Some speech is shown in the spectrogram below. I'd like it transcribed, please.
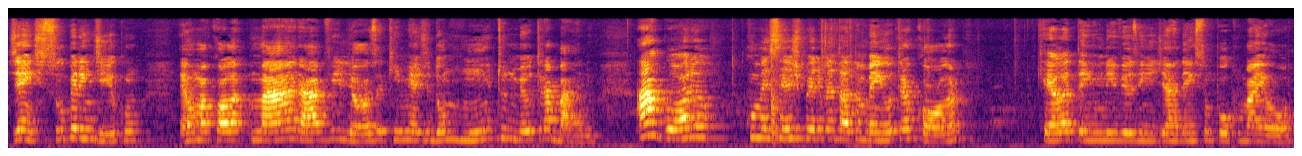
Gente, super indico. É uma cola maravilhosa que me ajudou muito no meu trabalho. Agora eu comecei a experimentar também outra cola que ela tem um nívelzinho de ardência um pouco maior,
